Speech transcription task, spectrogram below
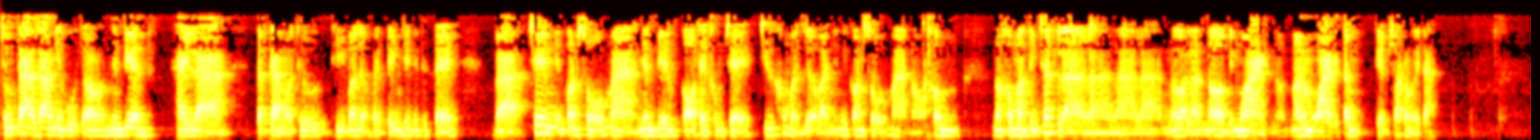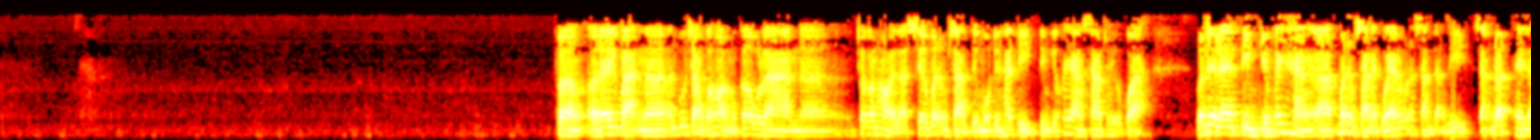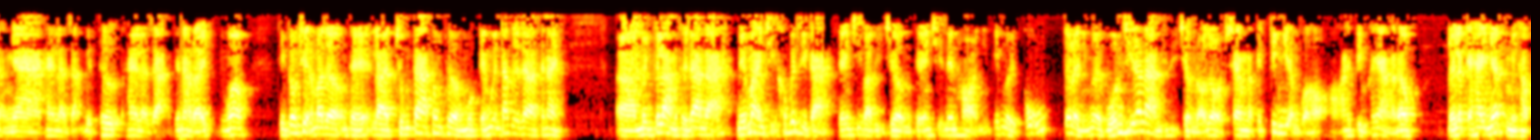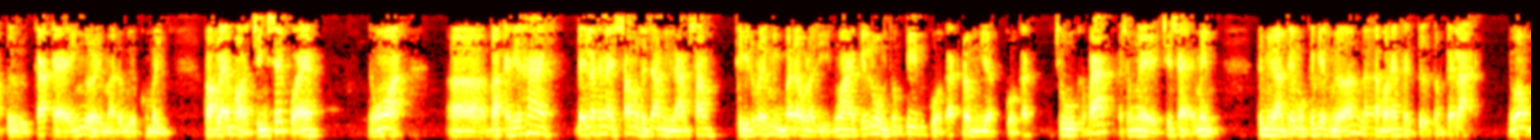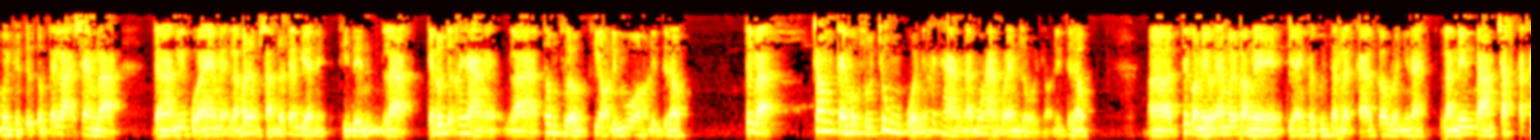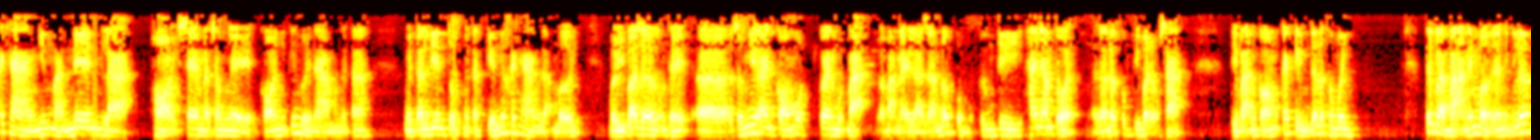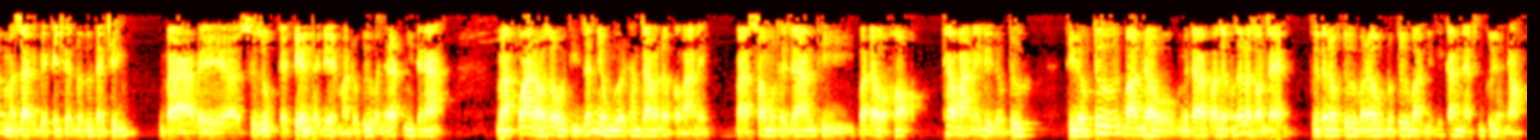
chúng ta giao nhiệm vụ cho nhân viên hay là tất cả mọi thứ thì bao giờ phải tính trên cái thực tế. Và trên những con số mà nhân viên có thể khống chế chứ không phải dựa vào những cái con số mà nó không nó không mang tính chất là là là là nó gọi là nó ở bên ngoài nó, nó nằm ngoài cái tầm kiểm soát của người ta. Vâng, ở đây bạn ờ, Ân Vũ Trọng có hỏi một câu là ờ, cho con hỏi là sale bất động sản từ 1 đến 2 tỷ tìm kiếm khách hàng sao cho hiệu quả. Vấn đề là em tìm kiếm khách hàng à, bất động sản này của em bất động sản dạng gì, dạng đất hay dạng nhà hay là dạng biệt thự hay là dạng thế nào đấy, đúng không? Thì câu chuyện bao giờ cũng thế là chúng ta thông thường một cái nguyên tắc đưa ra là thế này. À, mình cứ làm một thời gian đã nếu mà anh chị không biết gì cả thì anh chị vào thị trường thì anh chị nên hỏi những cái người cũ tức là những người vốn dĩ đã làm trên thị trường đó rồi xem là cái kinh nghiệm của họ họ hay tìm khách hàng ở đâu đấy là cái hay nhất mình học từ các cái người mà đồng nghiệp của mình hoặc là em hỏi chính sếp của em đúng không ạ à, và cái thứ hai đấy là thế này sau một thời gian mình làm xong thì lúc đấy mình bắt đầu là gì? Ngoài cái luồng thông tin của các đồng nghiệp của các chú các bác ở trong nghề chia sẻ với mình thì mình làm thêm một cái việc nữa là bọn em phải tự tổng kết lại đúng không? Mình phải tự tổng kết lại xem là chẳng hạn như của em ấy là bất động sản đất ven biển ấy, thì đến là cái đối tượng khách hàng ấy, là thông thường khi họ đến mua họ đến từ đâu? Tức là trong cái mẫu số chung của những khách hàng đã mua hàng của em rồi họ đến từ đâu? À, thế còn nếu em mới vào nghề ấy, thì anh phải khuyên thật là cái câu là như này là nên bám chặt các khách hàng nhưng mà nên là hỏi xem là trong nghề có những cái người nào mà người ta người ta liên tục người ta kiếm được khách hàng dạng mới. Bởi vì bao giờ cũng thế uh, giống như anh có một quen một bạn và bạn này là giám đốc của một công ty 25 tuổi giám đốc công ty bất động sản thì bạn có một cách tìm rất là thông minh. Tức là bạn ấy mở ra những lớp mà dạy về cái chuyện đầu tư tài chính và về uh, sử dụng cái tiền đấy để mà đầu tư vào nhà đất như thế nào. Và qua đó rồi thì rất nhiều người tham gia vào lớp của bạn ấy. Và sau một thời gian thì bắt đầu họ theo bạn ấy để đầu tư. Thì đầu tư ban đầu người ta bao giờ cũng rất là rón rén. Người ta đầu tư vào đâu? Đầu tư vào những cái căn nhà chung cư nhỏ nhỏ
